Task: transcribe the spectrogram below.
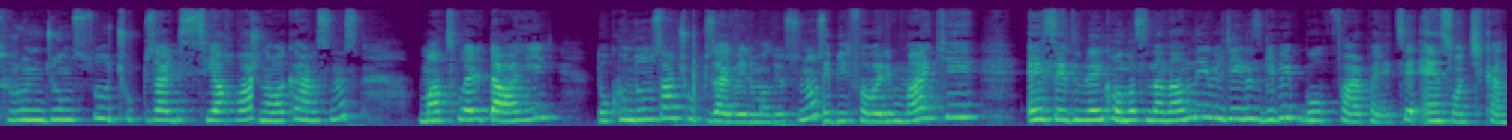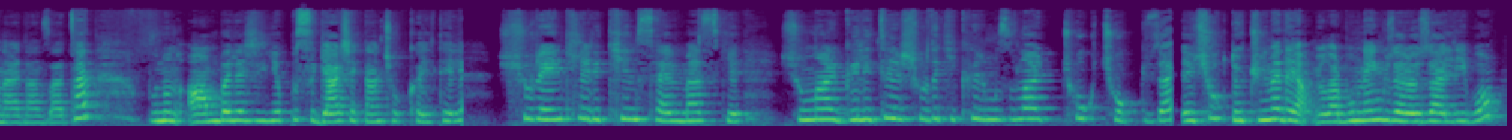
turuncumsu çok güzel bir siyah var. Şuna bakar mısınız? Matları dahil dokunduğunuzdan çok güzel verim alıyorsunuz. Ve bir favorim var ki en sevdiğim renk olmasından anlayabileceğiniz gibi bu far paleti en son çıkanlardan zaten. Bunun ambalajı yapısı gerçekten çok kaliteli. Şu renkleri kim sevmez ki? Şunlar glitter, şuradaki kırmızılar çok çok güzel. E, çok dökülme de yapmıyorlar. Bunun en güzel özelliği bu.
